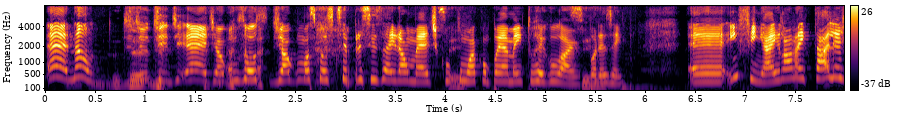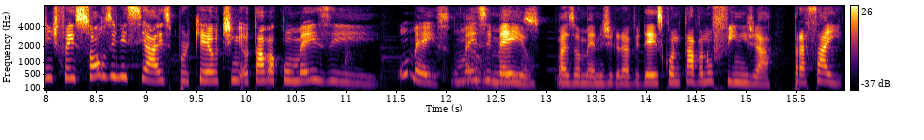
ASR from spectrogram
É, não, de, de- de- é, de, alguns outros- de algumas coisas que você precisa ir ao médico Sim. com um acompanhamento regular, Sim. por exemplo. É, enfim, aí lá na Itália a gente fez só os iniciais, porque eu tinha, eu tava com um mês e. Um mês, um mês um e meio, mês. mais ou menos, de gravidez, quando tava no fim já, pra sair.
